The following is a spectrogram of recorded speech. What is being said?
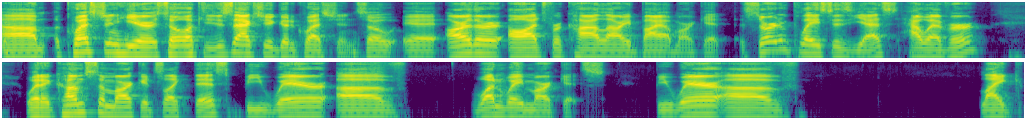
Um, a question here. So, okay, this is actually a good question. So, uh, are there odds for Kyle Lowry buyout market? Certain places, yes. However, when it comes to markets like this, beware of one-way markets. Beware of like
